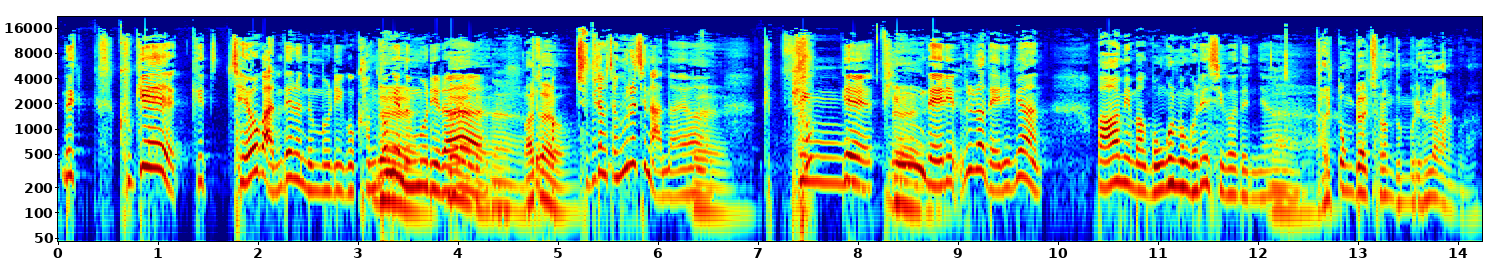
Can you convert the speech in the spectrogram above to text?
근데 그게 그 제어가 안 되는 눈물이고 감동의 네. 눈물이라 네, 네. 네. 맞아요. 막 주구장창 흐르진 않아요. 네. 이렇게 핑, 예, 핑 네. 내리 흘러 내리면 마음이 막 몽글몽글해지거든요. 네. 별똥별처럼 눈물이 흘러가는구나.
